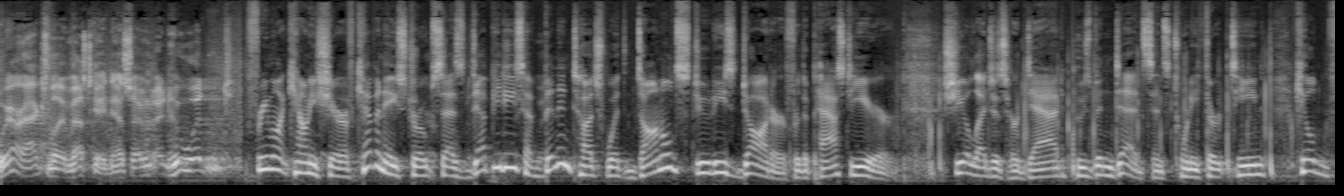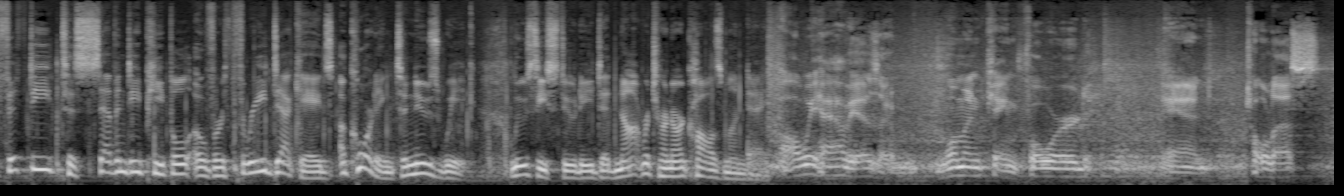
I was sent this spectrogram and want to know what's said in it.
We are actively investigating this, and who wouldn't? Fremont County Sheriff Kevin Aistrope says deputies have been in touch with Donald Studey's daughter for the past year. She alleges her dad, who's been dead since 2013, killed 50 to 70 people over three decades, according to Newsweek. Lucy Studey did not return our calls Monday. All we have is a woman came forward and told us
